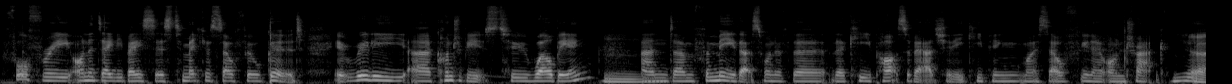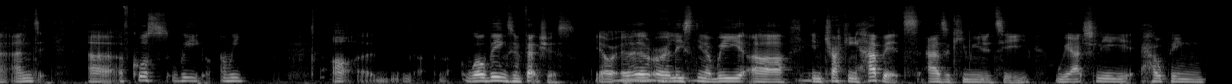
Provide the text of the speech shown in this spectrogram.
for free on a daily basis to make yourself feel good it really uh, contributes to well-being Mm. and um, for me that's one of the the key parts of it actually keeping myself you know on track Yeah, and uh, of course we and we are well-being's infectious. Yeah, or, or at least you know we are in tracking habits as a community. We're actually helping,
